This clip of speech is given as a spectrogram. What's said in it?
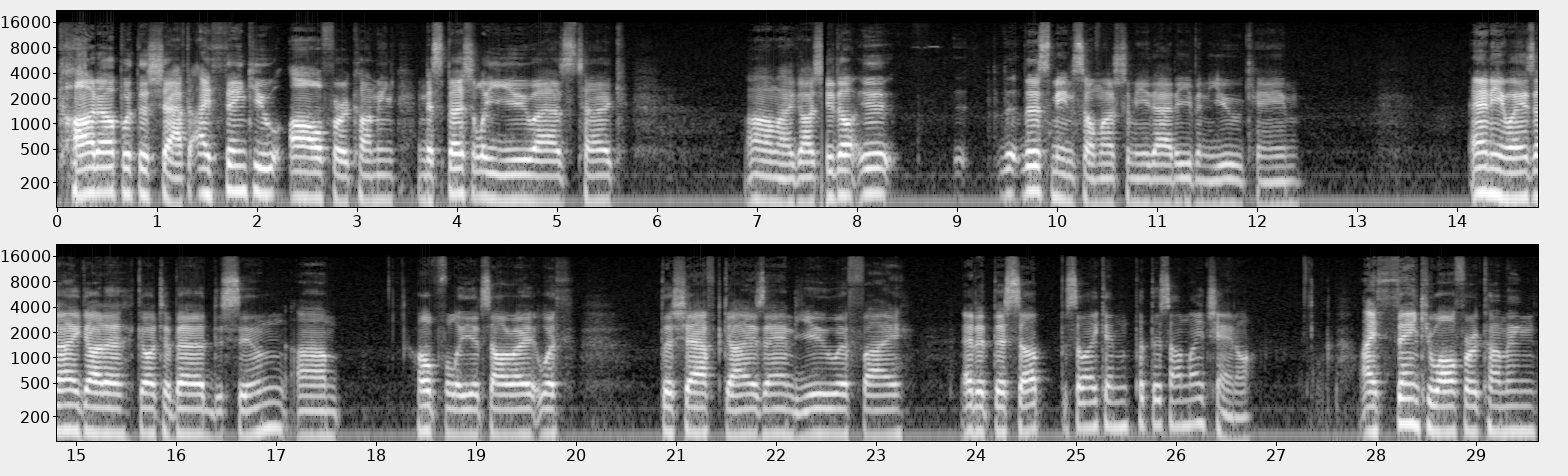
caught up with The Shaft. I thank you all for coming, and especially you, Aztec. Oh my gosh, you don't. You, th- this means so much to me that even you came. Anyways, I gotta go to bed soon. Um, hopefully it's alright with the Shaft guys and you if I edit this up so I can put this on my channel. I thank you all for coming.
